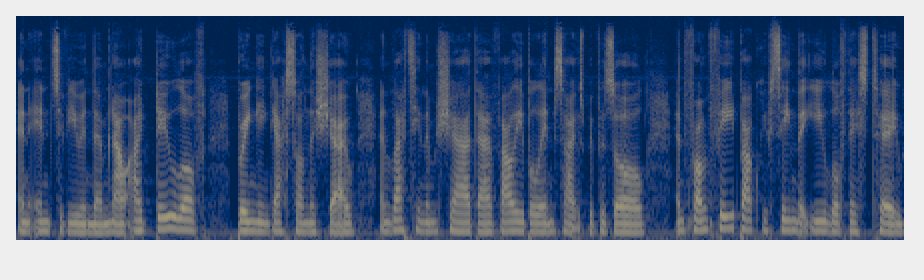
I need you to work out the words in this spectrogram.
and interviewing them. Now, I do love bringing guests on the show and letting them share their valuable insights with us all. And from feedback, we've seen that you love this too.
